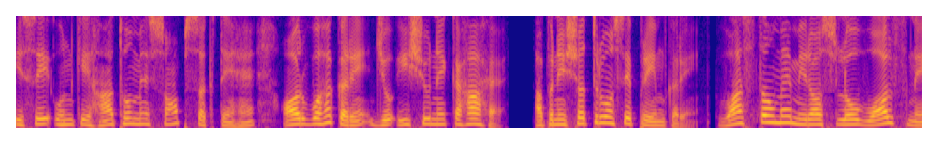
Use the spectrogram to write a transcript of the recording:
इसे उनके हाथों में सौंप सकते हैं और वह करें जो यीशु ने कहा है। अपने शत्रुओं से प्रेम करें। वास्तव में मिरोस्लो वॉल्फ ने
